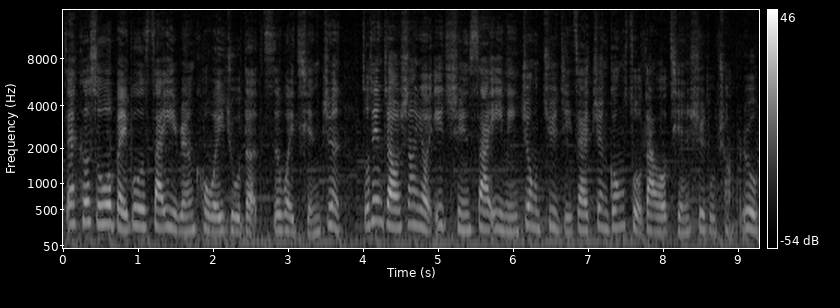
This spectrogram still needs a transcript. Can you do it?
在科索沃北部塞义人口为主的兹韦前镇，昨天早上有一群塞义民众聚集在镇公所大楼前，试图闯入。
